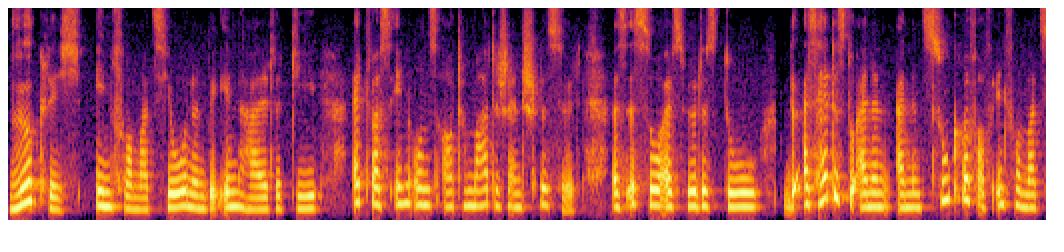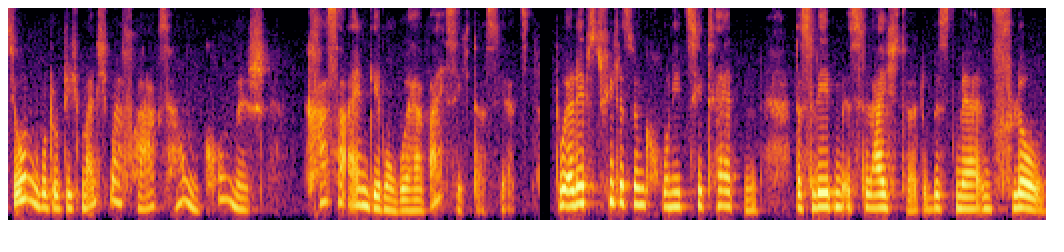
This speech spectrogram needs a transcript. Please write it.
wirklich Informationen beinhaltet, die etwas in uns automatisch entschlüsselt. Es ist so, als würdest du, als hättest du einen, einen Zugriff auf Informationen, wo du dich manchmal fragst, hm, komisch, krasse Eingebung, woher weiß ich das jetzt? Du erlebst viele Synchronizitäten. Das Leben ist leichter, du bist mehr im Flow.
